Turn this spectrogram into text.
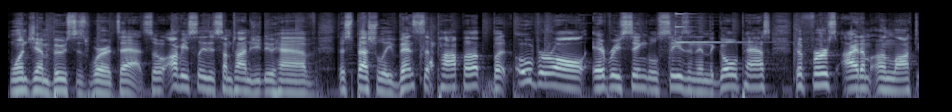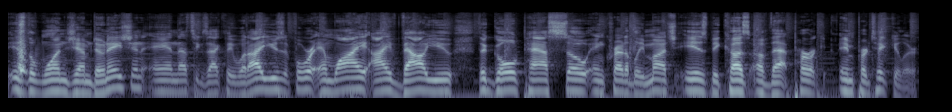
one gem boost is where it's at. So obviously, sometimes you do have the special events that pop up, but overall, every single season in the Gold Pass, the first item unlocked is the one gem donation, and that's exactly what I use it for, and why I value the Gold Pass so incredibly much is because of that perk in particular.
